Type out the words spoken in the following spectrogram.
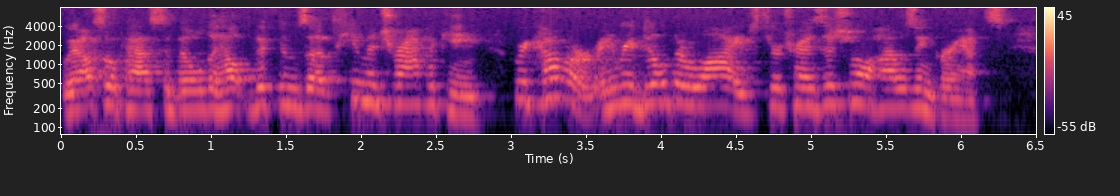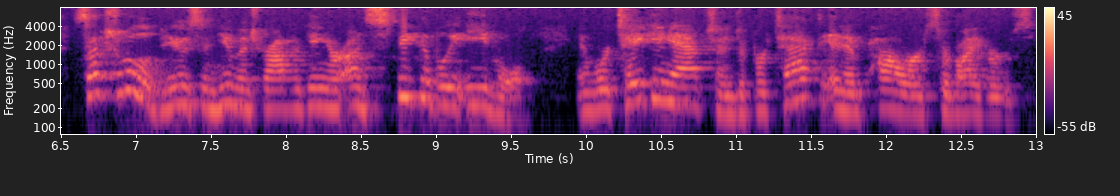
We also passed a bill to help victims of human trafficking recover and rebuild their lives through transitional housing grants. Sexual abuse and human trafficking are unspeakably evil, and we're taking action to protect and empower survivors.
